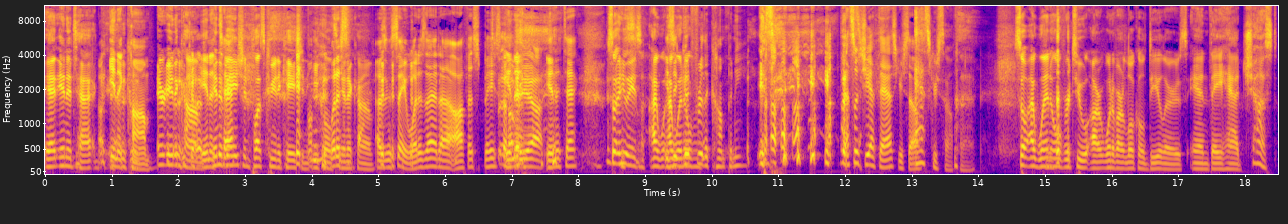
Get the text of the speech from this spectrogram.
at Initech. Inacom. Or. Initech? Innovation plus communication equals is- Intercom. I was going to say, what is that uh, office space? Ina- yeah. Initech. So, anyways, I, w- Is I it went good over for the company? That's what you have to ask yourself. ask yourself that. So I went over to our one of our local dealers, and they had just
